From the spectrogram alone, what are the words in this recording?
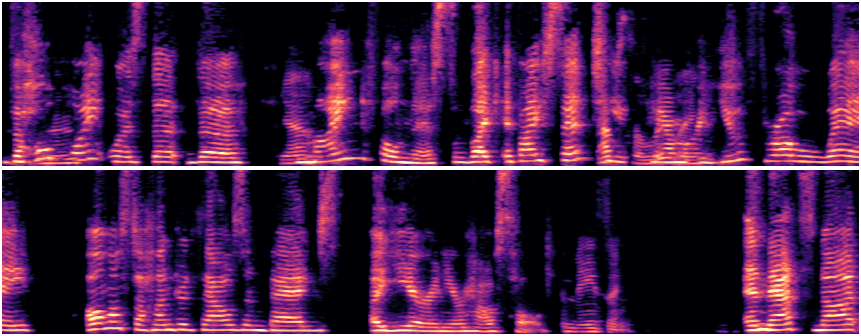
the whole Mhm. point was the the Yeah. mindfulness. Like if I said to you, Tamara, you throw away almost a hundred thousand bags a year in your household. Amazing. And that's not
